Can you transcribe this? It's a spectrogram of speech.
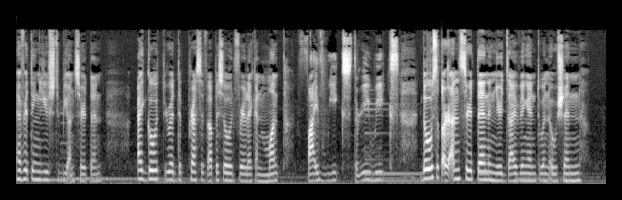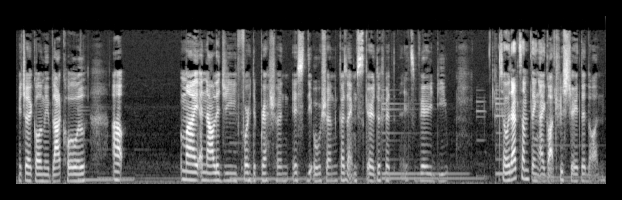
Everything used to be uncertain. I go through a depressive episode for like a month, five weeks, three weeks those that are uncertain and you're diving into an ocean, which I call my black hole, uh, my analogy for depression is the ocean because I'm scared of it. It's very deep. So that's something I got frustrated on.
